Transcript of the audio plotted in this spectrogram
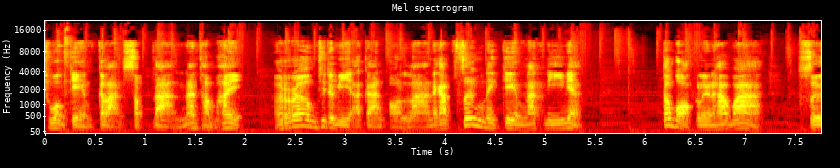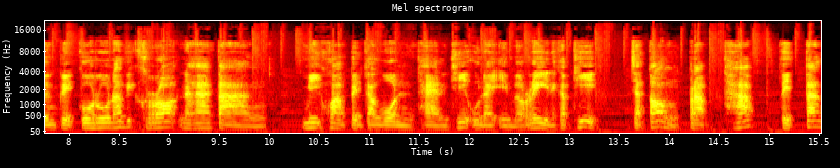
ช่วงเกมกลางสัปดาห์นั่นทำให้เริ่มที่จะมีอาการอ่อนล้านะครับ ซึ่งในเกมนัดนี้เนี่ยต้องบอกเลยนะครับว่าสื่ออังกฤษกูรูนักวิเคราะห์นะฮะต่างมีความเป็นกังวลแทนที่อูนายเอเมอรี่นะครับที่จะต้องปรับทับติดตั้ง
